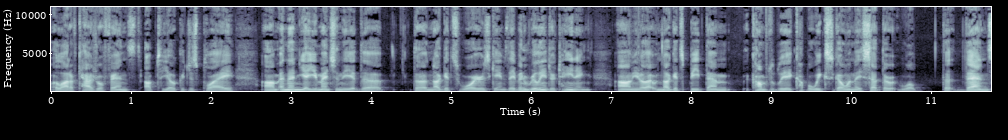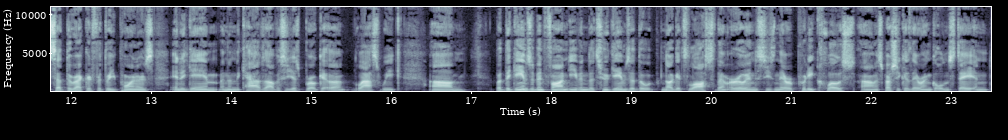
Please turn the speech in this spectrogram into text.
a lot of casual fans up to Jokic's play. Um, and then yeah, you mentioned the the the Nuggets Warriors games. They've been really entertaining. Um, you know, that Nuggets beat them comfortably a couple weeks ago when they set the well that then set the record for three pointers in a game, and then the Cavs obviously just broke it uh, last week. Um, but the games have been fun. Even the two games that the Nuggets lost to them early in the season, they were pretty close, um, especially because they were in Golden State. And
